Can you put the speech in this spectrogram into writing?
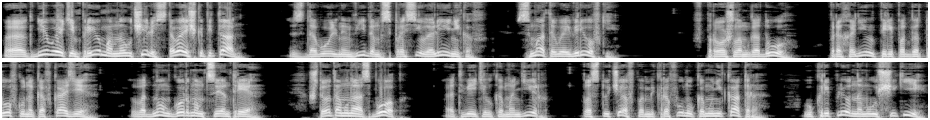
«А где вы этим приемом научились, товарищ капитан?» С довольным видом спросил Олейников, сматывая веревки. «В прошлом году проходил переподготовку на Кавказе в одном горном центре. Что там у нас, Боб?» — ответил командир, постучав по микрофону коммуникатора, укрепленному у щеки.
